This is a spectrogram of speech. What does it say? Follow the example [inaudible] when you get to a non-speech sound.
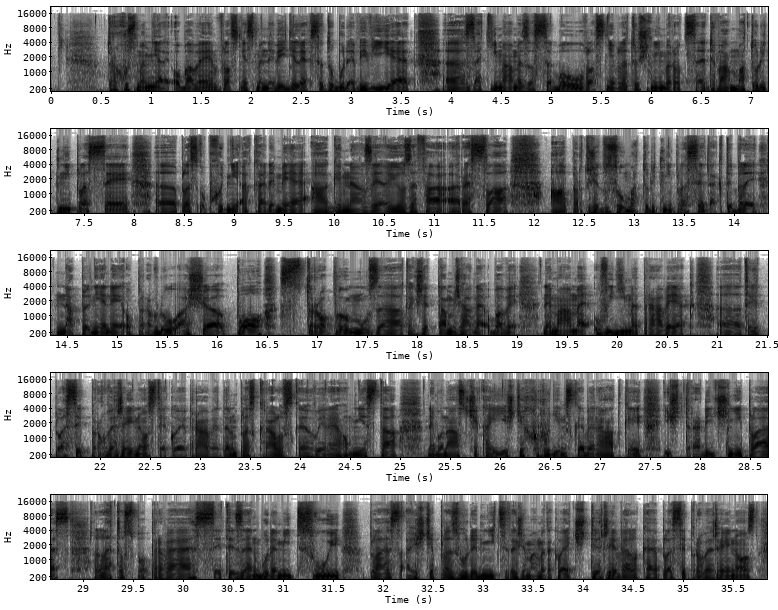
Trochu jsme měli obavy, vlastně jsme nevěděli, jak se to bude vyvíjet. Eh, zatím máme za sebou vlastně v letošním roce dva maturitní plesy, eh, ples obchodní akademie a gymnázia Josefa Resla a protože to jsou maturitní plesy, tak ty byly naplněny opravdu až po strop muzea, takže tam žádné obavy nemáme. Uvidíme právě, jak eh, ty plesy pro veřejnost, jako je právě ten ples Královského věného města, nebo nás čekají ještě chrudimské Benátky, již tradiční ples. Letos poprvé Citizen bude mít svůj ples a ještě ples hudebníci, takže máme takové čtyři velké plesy pro veřejnost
